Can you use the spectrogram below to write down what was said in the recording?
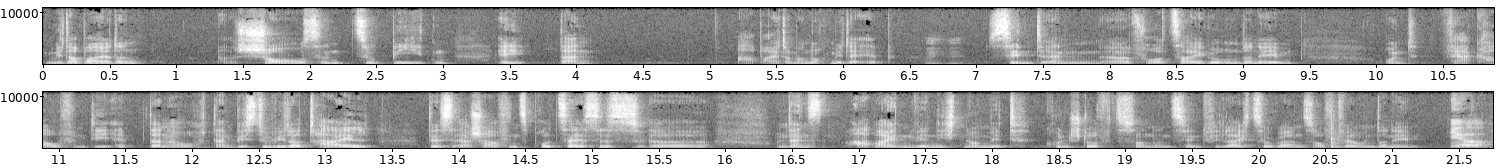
Mitarbeitern Chancen zu bieten. Ey, dann arbeiten wir noch mit der App, mhm. sind ein äh, Vorzeigeunternehmen und verkaufen die App dann mhm. auch. Dann bist du wieder Teil des Erschaffensprozesses mhm. äh, und dann arbeiten wir nicht nur mit Kunststoff, sondern sind vielleicht sogar ein Softwareunternehmen. Ja.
